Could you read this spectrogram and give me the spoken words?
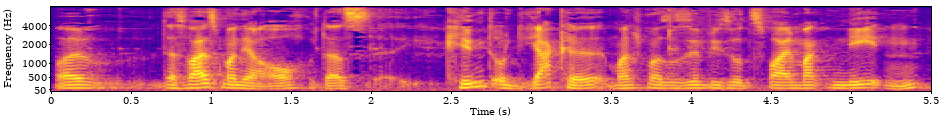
weil das weiß man ja auch, dass Kind und Jacke manchmal so sind wie so zwei Magneten,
